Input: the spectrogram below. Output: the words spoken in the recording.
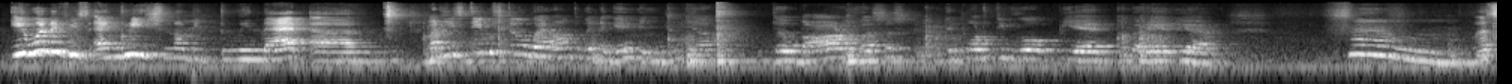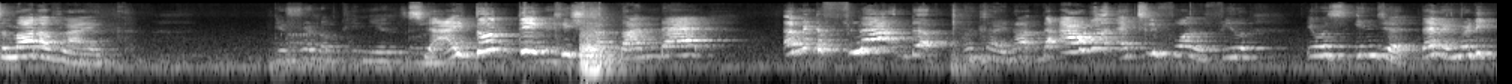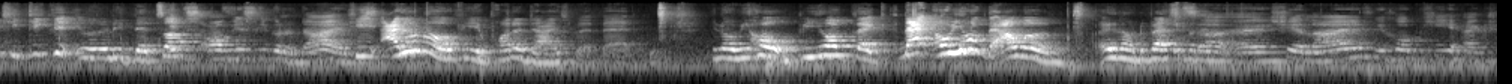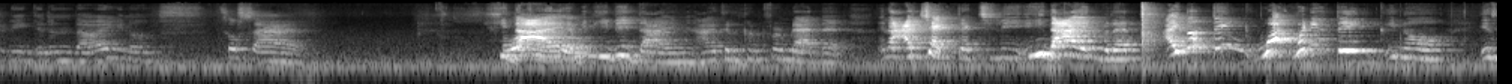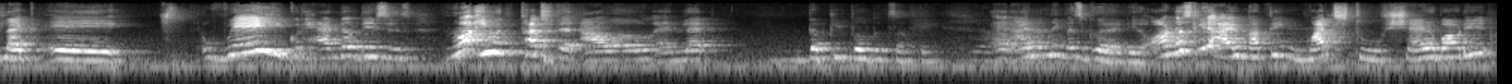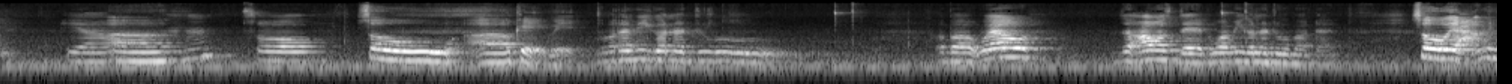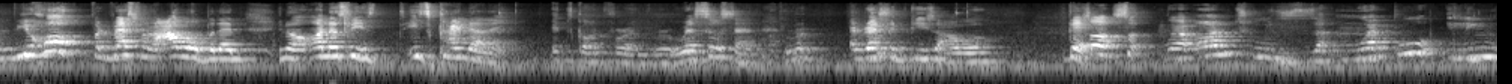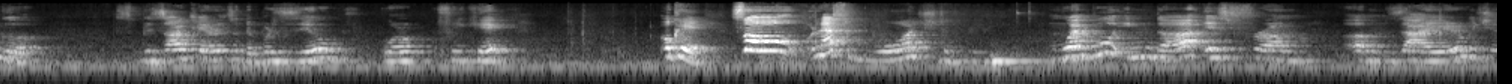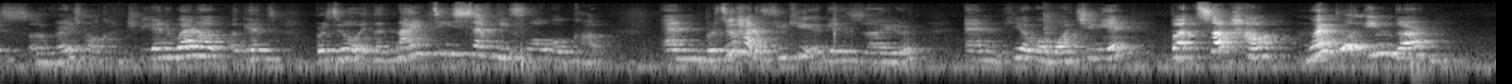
even if he's angry he should not be doing that um, But his team still went on to win the game in Julia. The Bar versus Deportivo Pierre Pereira. hmm that's a lot of like Different opinions. See, I don't think he should have done that. I mean, the flat, the I'm sorry, not the owl actually fell on the field. It was injured. Then already he kicked it. It was already dead. So It's obviously gonna die. he, I don't know if he apologized, but that, you know, we hope, we hope like that. Oh, we hope the owl, you know, the best. For uh, uh, she alive. We hope he actually didn't die. You know, so sad. He what died. I mean, he did die. I mean, I can confirm that. That and I checked actually, he died. But then I don't think. What What do you think? You know, is like a way he could handle this is not even touch that owl and let the people do something. And I don't think that's a good idea. Honestly, I have nothing much to share about it. Yeah. Uh, hmm So so uh, okay, wait. what are we gonna do about? Well, the owl's dead. What are we gonna do about that? So yeah, I mean, we hope for the best for the owl, but then you know, honestly, it's, it's kind of like It's gone forever. We're so sad. And rest in peace, owl. okay. So- so We're on to Z- Mwepu Ilunga. Bizarre clearance of the Brazil World Free Kick. Okay, so let's watch the video. Mwepu Inga is from um, Zaire, which is a very small country, and it went up against Brazil in the 1974 World Cup. And Brazil had a free kick against Zaire, and here we're watching it. But somehow, Mwepu Inga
